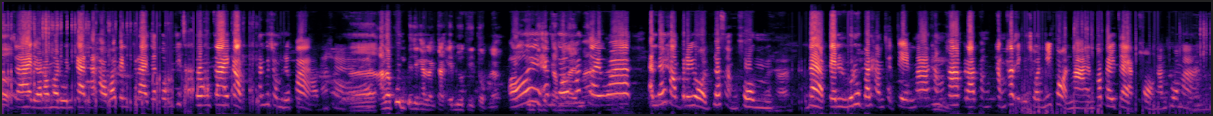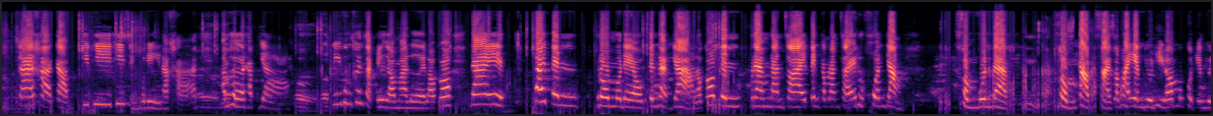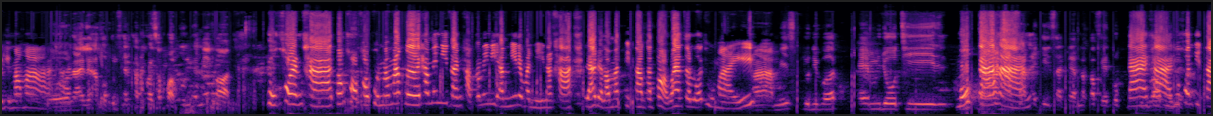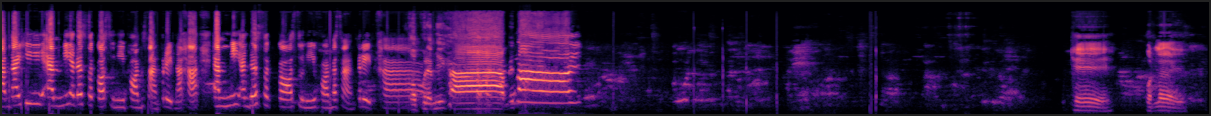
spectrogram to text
อใช่เดี๋ยวเรามารุ้นกันนะคะ ว่าเป็นใครจะตรงที่ตรงใจกับท่านผู้ชมหรือเปล่านะคะเอออะแล้วคุณเป็นยังไงหลังจาก MUT จบแล้ว โอ้ยมีกิแอจมกรรมก็อะไรมั่นใจบ้างว่า แอมได้ทำประโยชน์เพื่อสังคมนะคะแบบเป็นรูปธรรมชัดเจนมากอืมทั้งภาครัฐทั้งทั้งภาคเอกชนนี่ก่อนมาแอมก็ไปแจกของน้ำท่วมมา ใช่ค่ะกับพี่ๆที่สิงห์บุรีนะคะเอออำเภอทับยา เออก็นี่เพิ่งขึ้นจากเรือมาเลย แล้วก็ได้ได้เป็นโรลโมเดลเป็นแบบอย่าง แล้วก็เป็นแรงบันดาลใจเป็นกำลังใจให้ทุกคนอย่าง สมบูรณ์แบบอืม สมกับสายสะพาย MUT แล้วมงกุฎ MUT มากๆเออได้เลยอะขอบคุณแฟนคลับที่คอยซัพพอร์ตคุณแอมมี่ก่อน ทุกคนคะต้องขอขอบคุณมากๆเลย ถ้าไม่มีแฟนคลับก็ไม่มีแอมมี่ในวันนี้นะคะ แล้วเดี๋ยวเรามาติดตามกันต่อว่าแอมจะรู้ถูกไหม อ่า Miss Universe MUT มุกดาหาร ไอจีสแกรมแล้วก็ Facebook ได้ค่ะอีรอบหงทุกคนติดตามได้ที่แอมมี่ underscore สุนีพรภาษาอังกฤษนะคะแอมมี่ underscore สุนีพรภาษาอังกฤษค่ะ ขอบคุณแอมมี่ค่ะ บ๊ายบายโอเค กดเลย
